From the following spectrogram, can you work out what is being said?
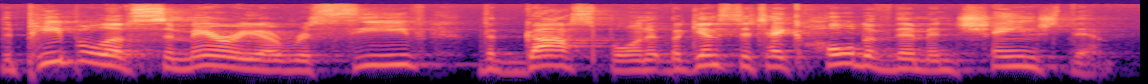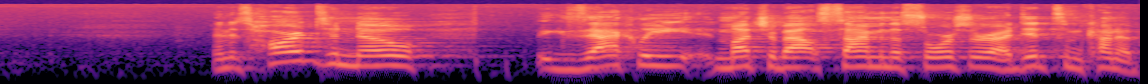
the people of Samaria receive the gospel, and it begins to take hold of them and change them. And it's hard to know exactly much about Simon the sorcerer. I did some kind of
